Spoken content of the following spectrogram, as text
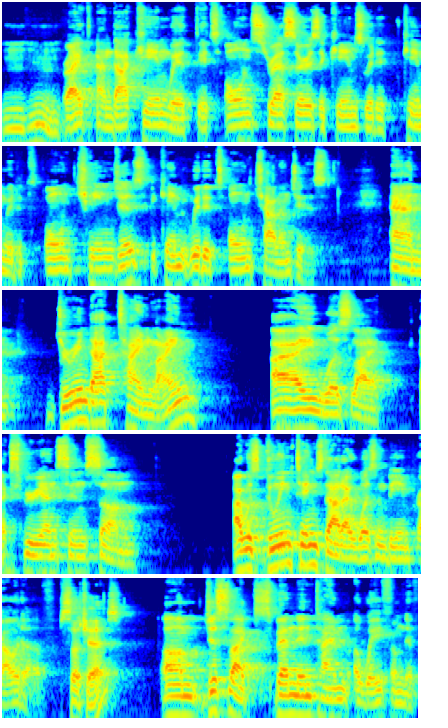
Mm-hmm. right and that came with its own stressors it came with it came with its own changes it came with its own challenges and during that timeline i was like experiencing some i was doing things that i wasn't being proud of Such as? um, just like spending time away from the,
